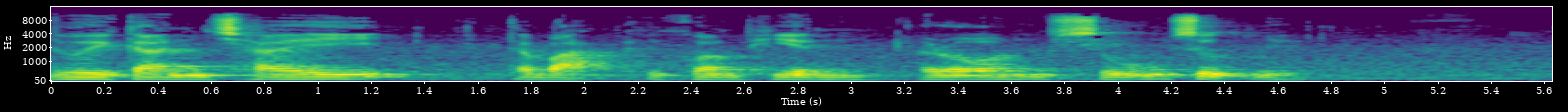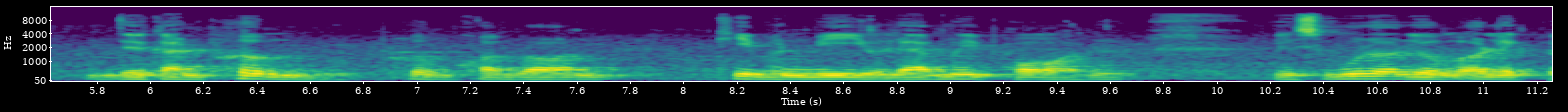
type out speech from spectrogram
โดยการใช้ตบะคือความเพียรร้อนสูงสุดเนี่ยโดยการเพิ่มเพิ่มความร้อนที่มันมีอยู่แล้วไม่พอนะอย่างสมมติเราโยมเอาเหล็กไป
